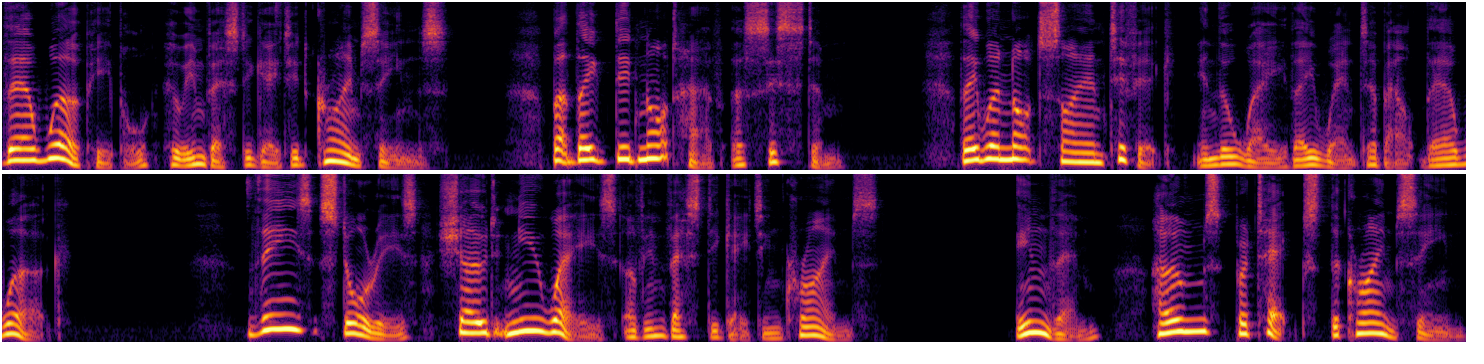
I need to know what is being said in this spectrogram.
there were people who investigated crime scenes, but they did not have a system. They were not scientific in the way they went about their work. These stories showed new ways of investigating crimes. In them, Holmes protects the crime scene.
